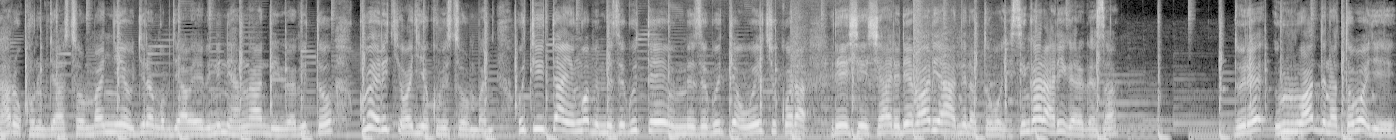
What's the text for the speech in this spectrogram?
hari ukuntu byasumbanye ugira ngo byabaye binini hamwandi biba bito kubera iki wagiye kubisumbanya utitaye ngo bimeze gute bimeze gute wowe icyo ukora? Reshyeshya reba hariya handi natoboye. Singara harigaragaza dore uru ruhande natoboye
